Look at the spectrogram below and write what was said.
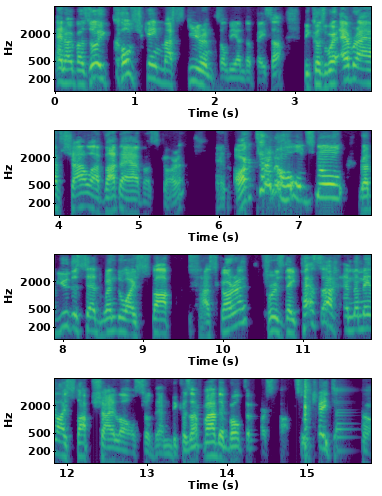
and I Arbazoi kolshkein maskirim till the end of Pesach, because wherever I have shal I have askara. And our Tana holds no. Rabbi Yudah said, when do I stop Haskara? First day Pesach, and mail I stop Shaila also then, because Avada both of are stopped. So no.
